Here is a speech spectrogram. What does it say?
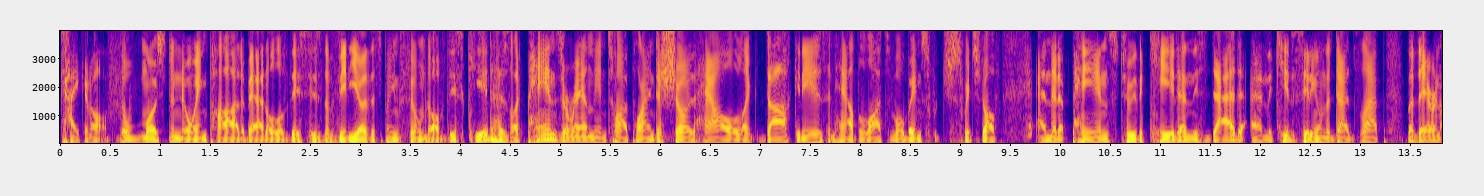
take it off. the most annoying part about all of this is the video that's been filmed of this kid has like pans around the entire plane to show how like dark it is and how the lights have all been switch- switched off and then it pans to the kid and this dad and the kid's sitting on the dad's lap but they're an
